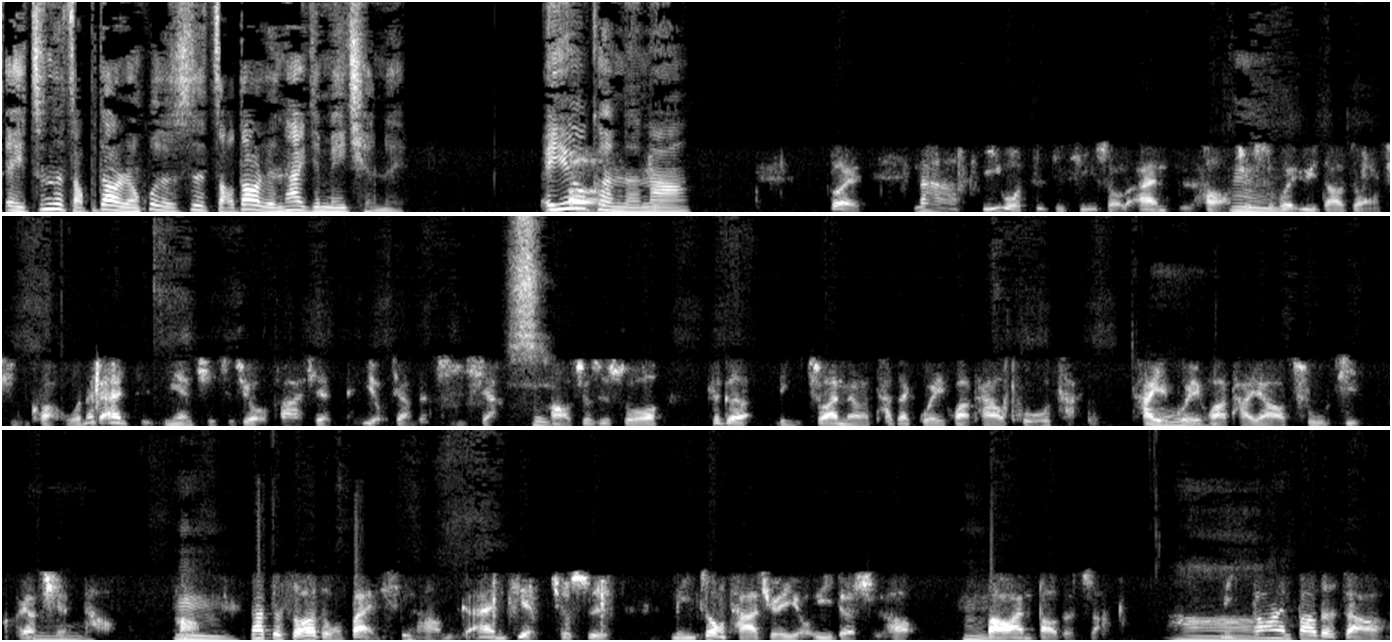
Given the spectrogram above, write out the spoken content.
哎真的找不到人，或者是找到人他已经没钱了，哎，也有可能啊。呃、对，那以我自己经手的案子哈，就是会遇到这种情况。嗯、我那个案子里面其实就有发现有这样的迹象，是，好，就是说。这个李专呢，他在规划他要脱产，他也规划他要出境，哦、要潜逃。好、嗯哦，那这时候要怎么办？幸好那个案件就是民众察觉有异的时候，嗯、报案报得早。哦，你报案报得早，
